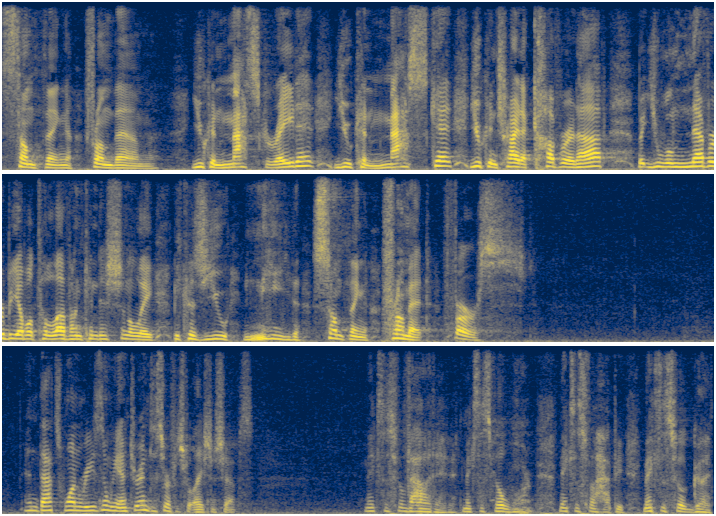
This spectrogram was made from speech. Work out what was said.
something from them. You can masquerade it, you can mask it, you can try to cover it up, but you will never be able to love unconditionally because you need something from it first. And that's one reason we enter into surface relationships. Makes us feel validated, makes us feel warm, makes us feel happy, makes us feel good,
